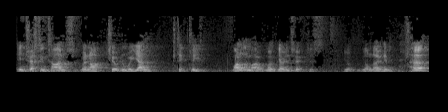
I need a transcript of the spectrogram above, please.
interesting times when our children were young, particularly one of them. I won't go into it because you'll, you'll know him. Her.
